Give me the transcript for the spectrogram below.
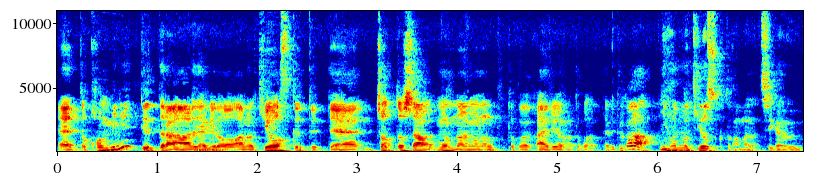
えっと、コンビニって言ったらあれだけど、あの、キオスクって言って、ちょっとしたもの飲み物とか買えるようなとこだったりとか、日本のキオスクとかまだ違う。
